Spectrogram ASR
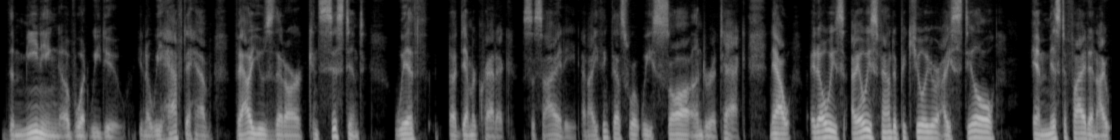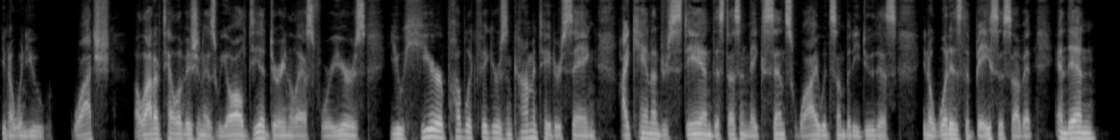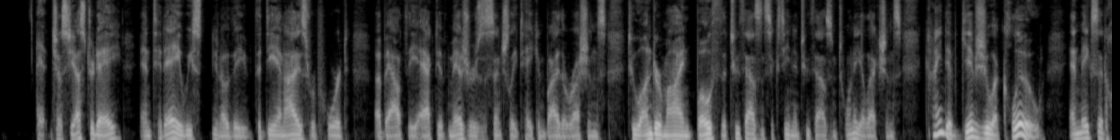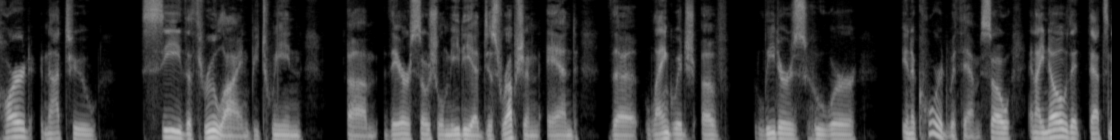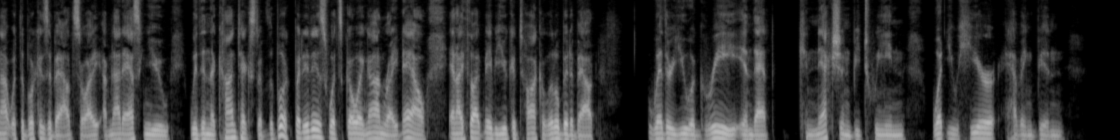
the meaning of what we do. You know, we have to have values that are consistent with a democratic society, and I think that's what we saw under attack. Now, it always I always found it peculiar. I still am mystified, and I you know when you watch a lot of television, as we all did during the last four years, you hear public figures and commentators saying, I can't understand. This doesn't make sense. Why would somebody do this? You know, what is the basis of it? And then eh, just yesterday and today, we, you know, the, the DNI's report about the active measures essentially taken by the Russians to undermine both the 2016 and 2020 elections kind of gives you a clue and makes it hard not to see the through line between um, their social media disruption and the language of leaders who were in accord with them. So, and I know that that's not what the book is about. So I, I'm not asking you within the context of the book, but it is what's going on right now. And I thought maybe you could talk a little bit about whether you agree in that connection between what you hear having been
